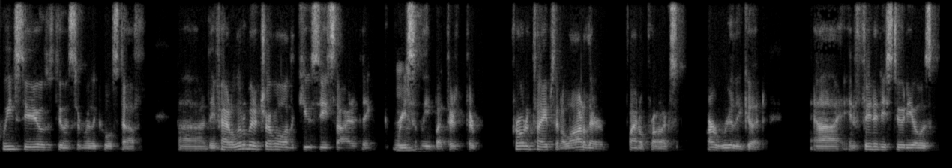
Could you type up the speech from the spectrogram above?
Queen Studios is doing some really cool stuff. Uh, they've had a little bit of trouble on the QC side, I think, mm-hmm. recently, but they're they're prototypes and a lot of their final products are really good. Uh, Infinity Studio is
